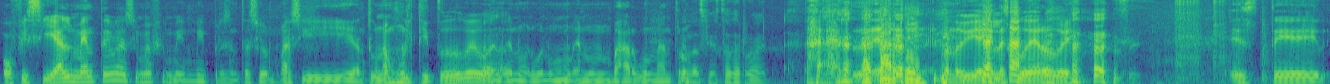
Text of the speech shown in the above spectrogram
oficialmente, güey, así me fui- mi, mi presentación así ante una multitud, güey, o en, en un, en un- en un bar o un antro. En las fiestas de Rubén. Aparte. Cuando vivía ahí en el escudero, güey. sí. Este,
